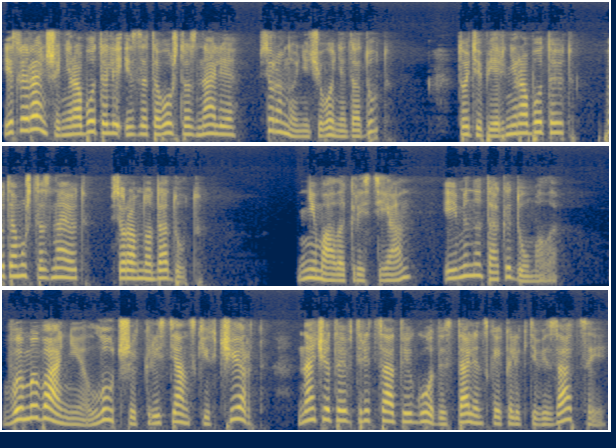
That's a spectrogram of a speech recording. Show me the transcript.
Если раньше не работали из-за того, что знали все равно ничего не дадут, то теперь не работают, потому что знают, все равно дадут. Немало крестьян именно так и думало. Вымывание лучших крестьянских черт, начатое в 30-е годы сталинской коллективизации,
